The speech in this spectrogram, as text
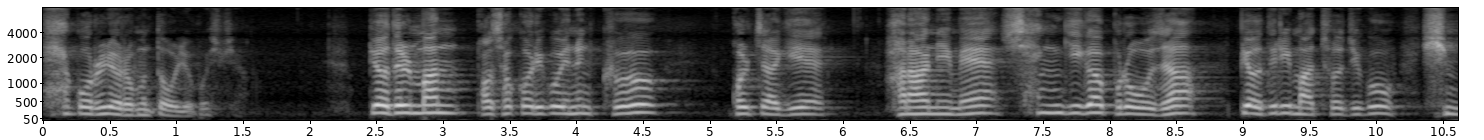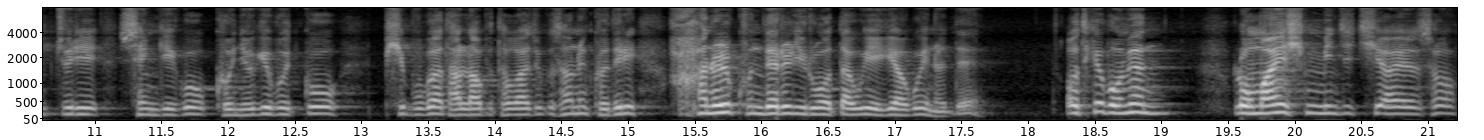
해골을 여러분 떠올려 보십시오. 뼈들만 버석거리고 있는 그 골짜기에 하나님의 생기가 불어오자 뼈들이 맞춰지고 힘줄이 생기고 근육이 붙고 피부가 달라붙어 가지고서는 그들이 하늘 군대를 이루었다고 얘기하고 있는데 어떻게 보면 로마의 식민지 치하에서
